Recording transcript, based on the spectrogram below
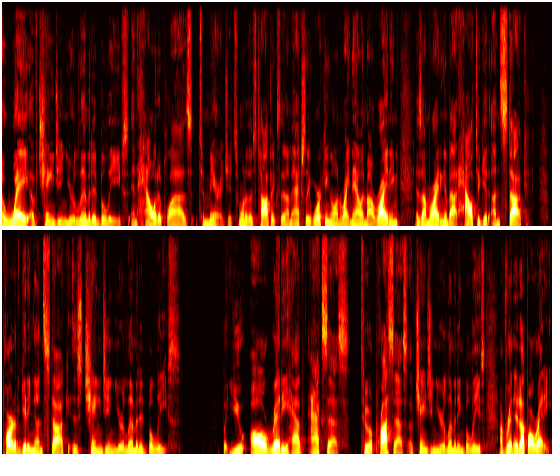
a way of changing your limited beliefs and how it applies to marriage. It's one of those topics that I'm actually working on right now in my writing as I'm writing about how to get unstuck. Part of getting unstuck is changing your limited beliefs. But you already have access to a process of changing your limiting beliefs. I've written it up already.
